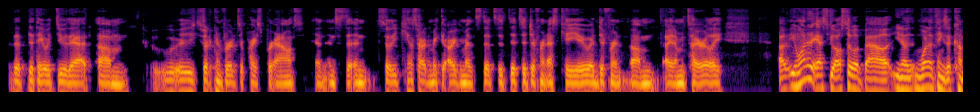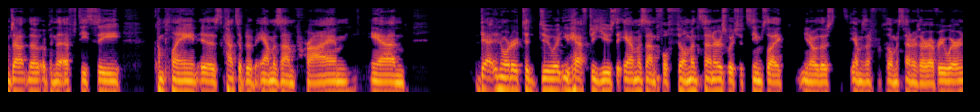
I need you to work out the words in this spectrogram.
that, that they would do that. Um, sort of converted to price per ounce, and, and, and so you can't, it's hard to make the arguments that it's, it's a different SKU and different um, item entirely. Uh, you wanted to ask you also about you know one of the things that comes out in the, in the FTC complaint is concept of Amazon Prime and that in order to do it you have to use the Amazon fulfillment centers which it seems like you know those Amazon fulfillment centers are everywhere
